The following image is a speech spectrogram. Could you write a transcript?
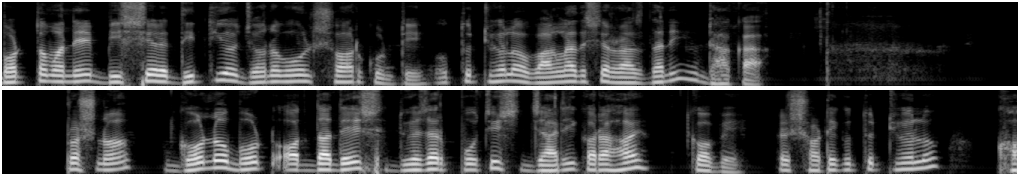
বর্তমানে বিশ্বের দ্বিতীয় জনবহুল শহর কোনটি? উত্তরটি হলো বাংলাদেশের রাজধানী ঢাকা। প্রশ্ন, গণভোট অধ্যাদেশ দুই হাজার পঁচিশ জারি করা হয় কবে? এর সঠিক উত্তরটি হলো খ,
